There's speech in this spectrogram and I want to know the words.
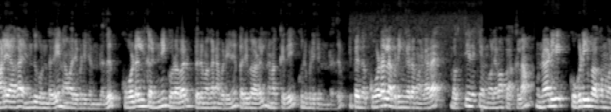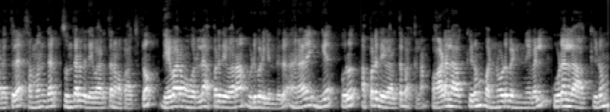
மாலையாக அணிந்து கொண்டதை நாம் அறிவிடுகின்றது. கோடல் கன்னி குறவர் பெருமகன் அப்படின்னு பரிபாடல் நமக்கு இதை குறிப்பிடுகின்றது. இப்ப இந்த கோடல் அப்படிங்கிற மலரை பக்தி இலக்கியம் மூலயமா பார்க்கலாம். முன்னாடி குகுடி பார்க்கும் இடத்துல சம்பந்தர் சுந்தர தேவாரத்தை நம்ம பார்த்துட்டோம். தேவாரம் ஊரில் அப்பர் தேவாரம் விடுபடுகின்றது. அதனால இங்க ஒரு அப்பர் தேவாரத்தை பார்க்கலாம். பாடலாக்கிடும் பன்னோடு பெண்ணிவல் கூடல் ஆக்கிடும்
